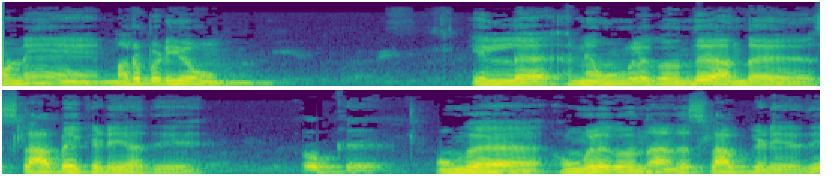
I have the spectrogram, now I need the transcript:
உடனே மறுபடியும் இல்லை உங்களுக்கு வந்து அந்த ஸ்லாபே கிடையாது. ஓகே உங்க உங்களுக்கு வந்து அந்த ஸ்லாப் கிடையாது.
